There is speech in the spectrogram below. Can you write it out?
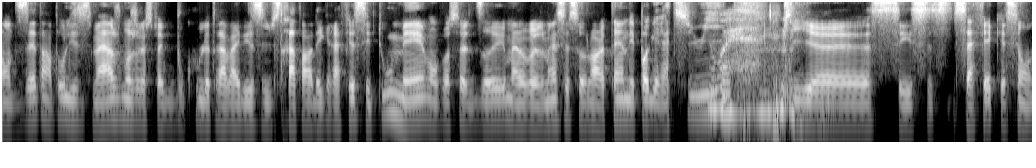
on disait tantôt les images, moi je respecte beaucoup le travail des illustrateurs, des graphistes et tout, mais on va se le dire, malheureusement, c'est ça, leur temps n'est pas gratuit. Ouais. Puis, c'est c'est ça fait que si on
